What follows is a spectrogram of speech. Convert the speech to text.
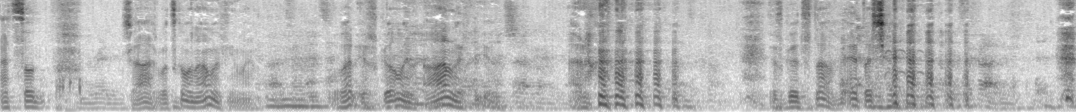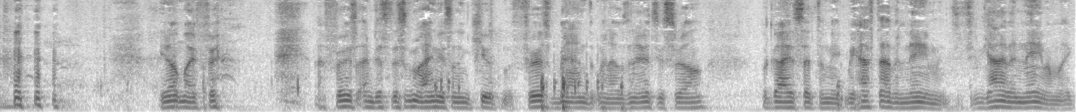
That's so. Josh, what's going on with you, man? What is going on with you? it's good stuff. you know, my first, first, I'm just, this reminds me of something cute. The first band when I was in Eretz Yisrael, the guy said to me, we have to have a name. You gotta have a name. I'm like,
